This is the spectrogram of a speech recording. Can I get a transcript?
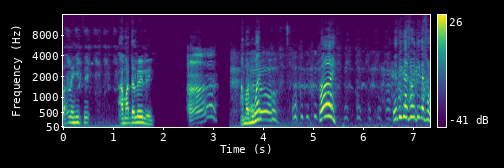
ভালো হিতে আমারটা লই লই। আমার মোবাইল? ওই এদিকে আসো এদিকে আসো।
